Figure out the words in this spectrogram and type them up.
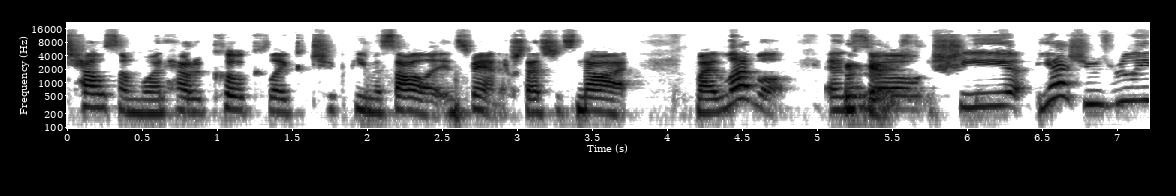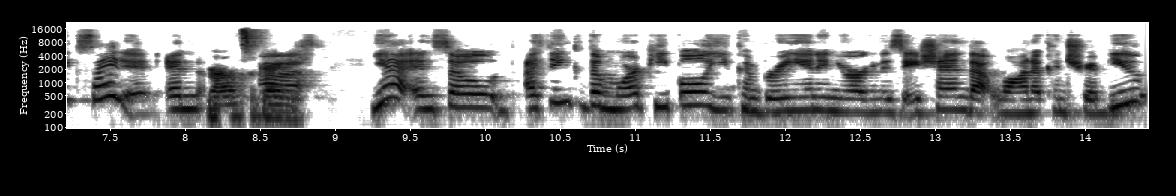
tell someone how to cook like chickpea masala in Spanish. That's just not my level. And okay. so she, yeah, she was really excited. And. Uh, yeah. And so I think the more people you can bring in in your organization that want to contribute,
